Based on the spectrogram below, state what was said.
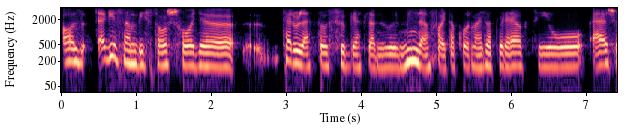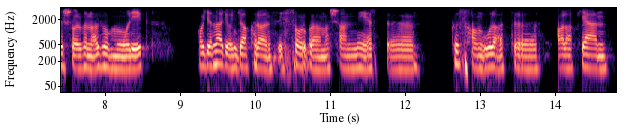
Az egészen biztos, hogy területtől függetlenül mindenfajta kormányzati reakció elsősorban azon múlik, hogy a nagyon gyakran és szorgalmasan mért közhangulat alapján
